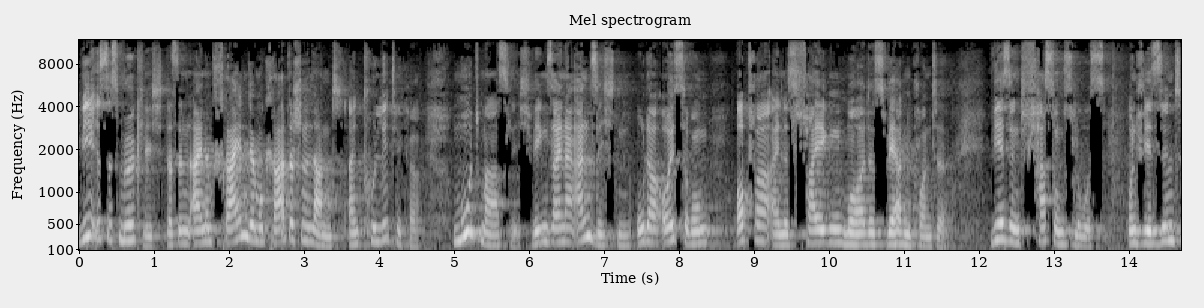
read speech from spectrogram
Wie ist es möglich, dass in einem freien demokratischen Land ein Politiker mutmaßlich wegen seiner Ansichten oder Äußerungen Opfer eines feigen Mordes werden konnte? Wir sind fassungslos, und wir sind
